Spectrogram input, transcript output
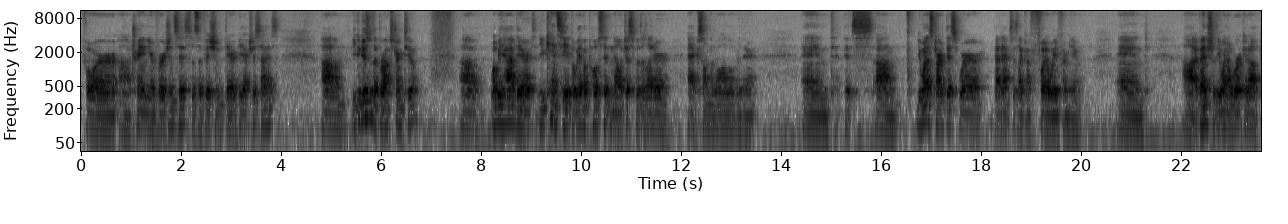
for uh, training your vergences. So it's a vision therapy exercise. Um, you can do this with a Brock string too. Uh, what we have there, you can't see it, but we have a post-it note just with the letter X on the wall over there. And it's, um, you want to start this where that X is like a foot away from you. And uh, eventually you want to work it up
